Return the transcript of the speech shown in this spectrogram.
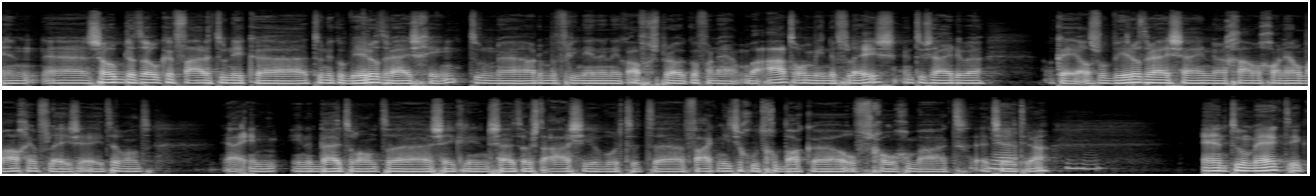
En eh, zo heb ik dat ook ervaren toen ik, eh, toen ik op wereldreis ging. Toen eh, hadden mijn vriendin en ik afgesproken van, nou ja, we aten al minder vlees. En toen zeiden we, oké, als we op wereldreis zijn, dan gaan we gewoon helemaal geen vlees eten. Want ja, in, in het buitenland, zeker in Zuidoost-Azië, wordt het vaak niet zo goed gebakken of schoongemaakt, et Ja. cetera. Mhm. En toen merkte ik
